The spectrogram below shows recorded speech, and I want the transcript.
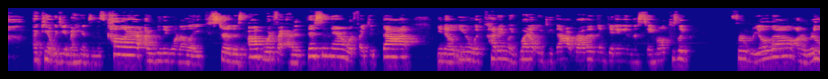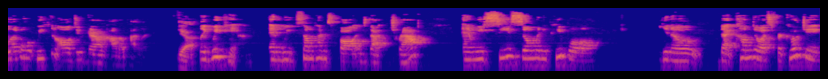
i can't wait to get my hands on this color. I really want to like stir this up. What if i added this in there? What if i did that? You know even with cutting like why don't we do that rather than getting in the same old? Because like for real though on a real level we can all do hair on autopilot. Yeah. like we can. And we sometimes fall into that trap. And we see so many people you know that come to us for coaching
